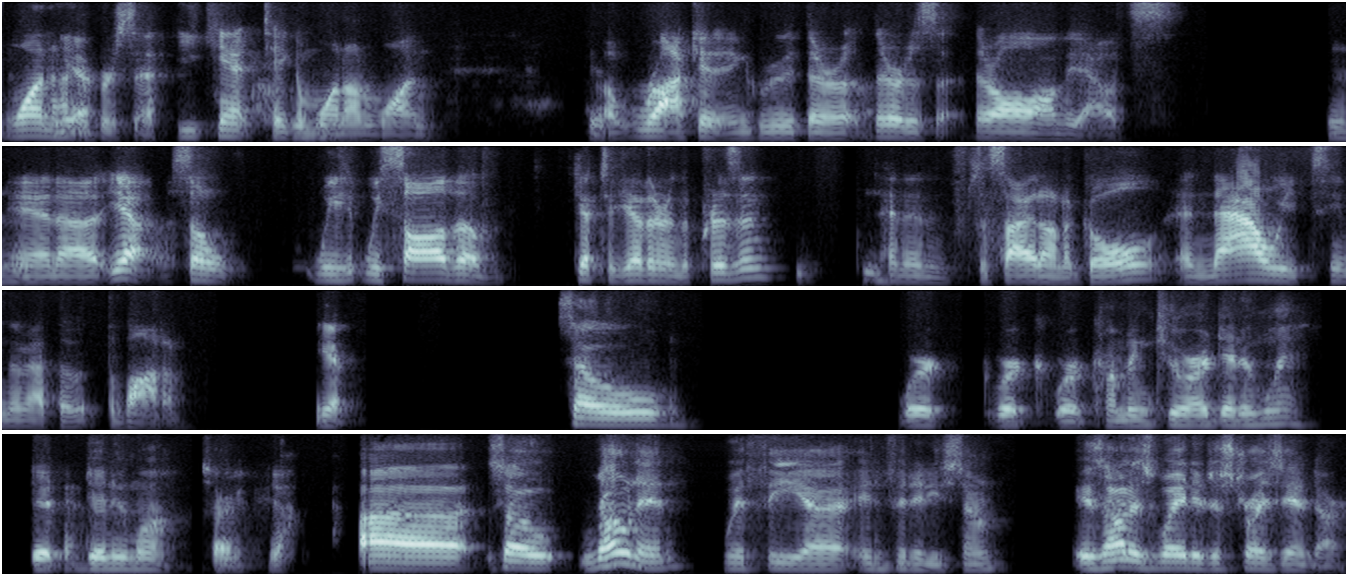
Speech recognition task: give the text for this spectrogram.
100%. He can't take him one on one. Yeah. Rocket and Groot, they're they're just they're all on the outs. Mhm. And uh, yeah, so we we saw them get together in the prison and then decide on a goal. And now we've seen them at the, the bottom. Yep. So we're we're we're coming to our denouement de, denouement sorry Yeah. uh so ronan with the uh infinity stone is on his way to destroy xandar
